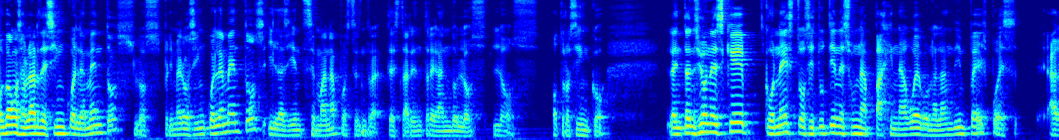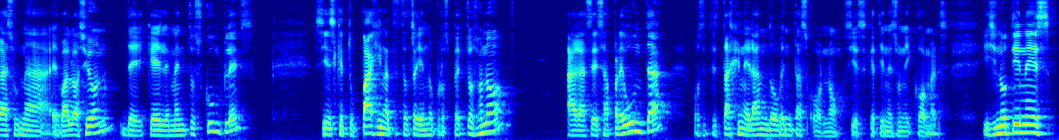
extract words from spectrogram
Hoy vamos a hablar de cinco elementos, los primeros cinco elementos, y la siguiente semana pues te, estaré entregando los, los otros cinco. La intención es que con esto, si tú tienes una página web o una landing page, pues hagas una evaluación de qué elementos cumples, si es que tu página te está trayendo prospectos o no, hagas esa pregunta, o si te está generando ventas o no, si es que tienes un e-commerce. Y si no tienes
